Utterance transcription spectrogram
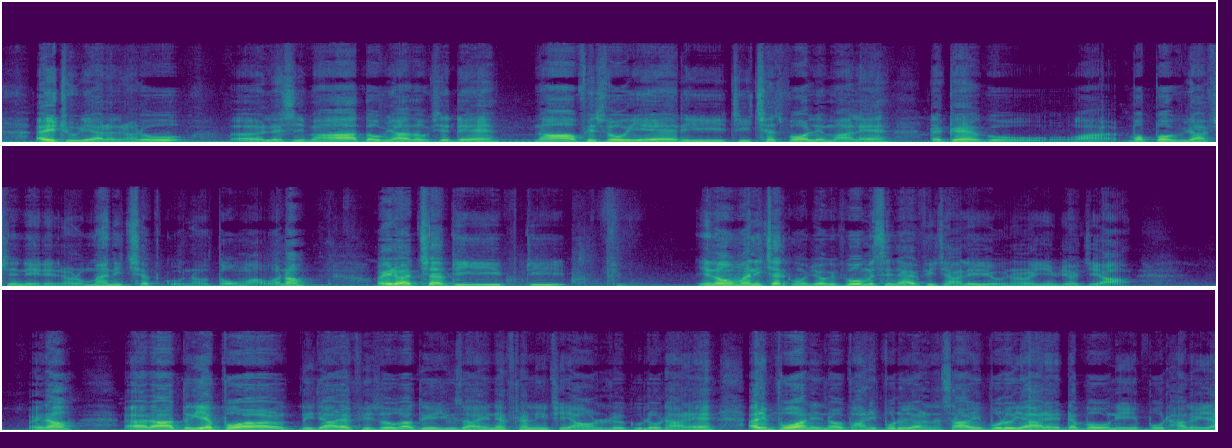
။အဲ့ဒီ tool တွေကတော့ကျွန်တော်တို့အဲ လက်ရှိမှာအသုံးများဆုံးဖြစ်တယ်။နောက် Facebook ရဲ့ဒီဒီ chat wallet မှာလည်းတကယ်ကိုဟို popular ဖြစ်နေတယ်ကျွန်တော်တို့ money chat ကိုကျွန်တော်တို့သုံးပါဗောနော်။အဲ့တော့ chat ဒီဒီရင်ဆုံး money chat ကိုမပြောခင် Facebook Messenger ရဲ့ feature လေးတွေကိုကျွန်တော်တို့ရင်ပြောကြည့်အောင်။ဟုတ်နော်။ အဲ့ဒါသူ့ရဲ့ bot တည်ကြတဲ့ Facebook ကသူ့ရဲ့ user တွေနဲ့ friendly ဖြစ်အောင်လွယ်ကူလုပ်ထားတယ်။အဲ့ဒီ bot ကနေတော့ဘာတွေပို့လို့ရလဲစာတွေပို့လို့ရတယ်ဓာတ်ပုံတွေပို့ထားလို့ရ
